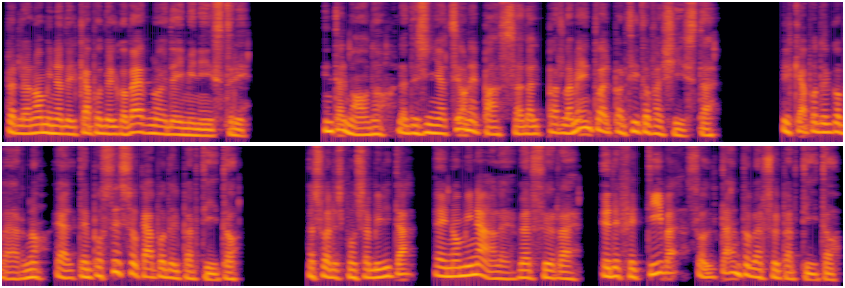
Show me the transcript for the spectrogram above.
per la nomina del capo del governo e dei ministri. In tal modo la designazione passa dal Parlamento al partito fascista. Il capo del governo è al tempo stesso capo del partito. La sua responsabilità è nominale verso il re ed effettiva soltanto verso il partito.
